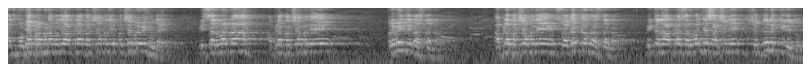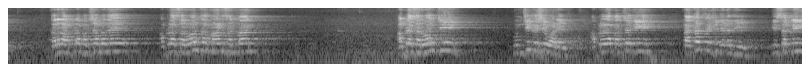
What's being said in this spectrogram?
आज मोठ्या प्रमाणामध्ये आपल्या पक्षामध्ये पक्षप्रवेश होत आहे. मी सर्वांना आपल्या पक्षामध्ये प्रवेश देत असताना आपल्या पक्षामध्ये स्वागत करत असताना मी त्यांना आपल्या सर्वांच्या साक्षीने एक शब्द नक्की देतो. कारण आपल्या पक्षामध्ये आपल्या सर्वांचा मान सन्मान आपल्या सर्वांची उंची कशी वाढेल आपल्याला पक्षाची ताकद कशी देण्यात येईल ही सगळी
